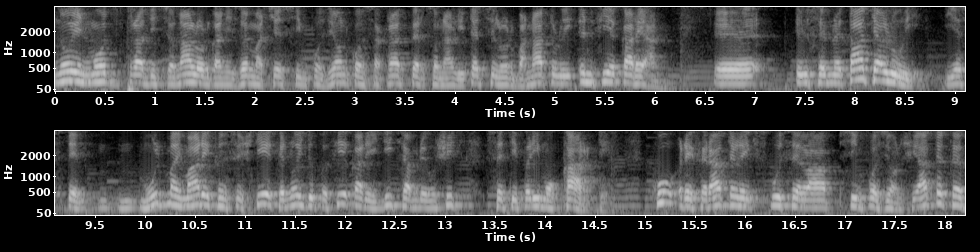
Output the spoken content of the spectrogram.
Noi, în mod tradițional, organizăm acest simpozion consacrat personalităților Banatului în fiecare an. E, Însemnătatea lui este m- mult mai mare când se știe că noi, după fiecare ediție, am reușit să tipărim o carte cu referatele expuse la simpozion. Și iată că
